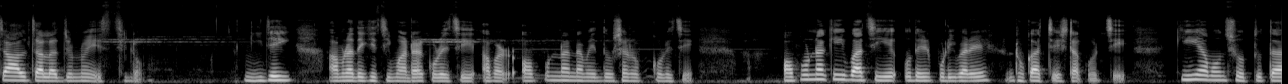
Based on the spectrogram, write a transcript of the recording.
চাল চালার জন্য এসছিল। নিজেই আমরা দেখেছি মার্ডার করেছে, আবার অপর্ণার নামে দোষারোপ করেছে। অপর্ণাকেই বাঁচিয়ে ওদের পরিবারে ঢোকার চেষ্টা করছে। কী এমন শত্রুতা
